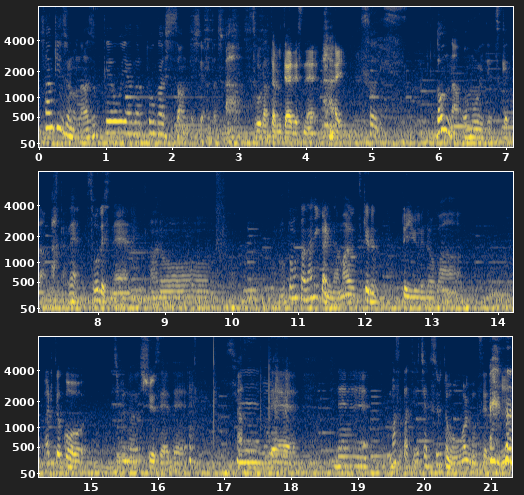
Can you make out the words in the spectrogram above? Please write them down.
ズ？サンキーズの名付け親が富樫さんでしたよね確か。あ、そうだったみたいですね。はい。そうです。どんな思いでつけたんですかね？そうですね。あのーもともと何かに名前をつけるっていうのが割とこう自分の習性であってでまさか定着するとも思いもせずに あ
